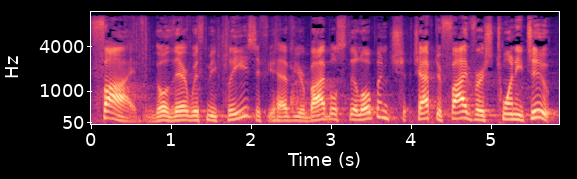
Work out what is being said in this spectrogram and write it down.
5. Go there with me, please, if you have your Bible still open. Ch chapter 5, verse 22.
